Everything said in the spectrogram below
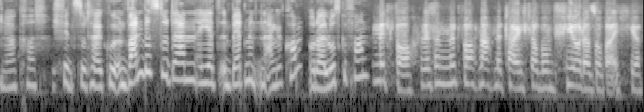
Ja, krass. Ich find's total cool. Und wann bist du dann jetzt in Badminton angekommen oder losgefahren? Mittwoch. Wir sind Mittwochnachmittag, ich glaube um vier oder so war ich hier.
